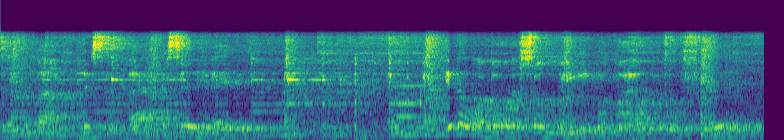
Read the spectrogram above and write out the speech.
this and that. I say, hey, you know I bought a sunbeam of my Uncle Fred.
